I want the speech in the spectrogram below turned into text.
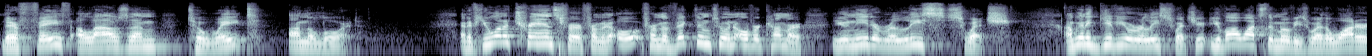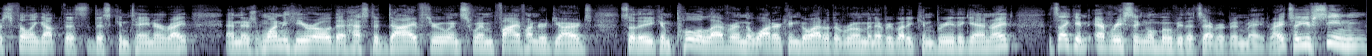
Their faith allows them to wait on the Lord. And if you want to transfer from, an, from a victim to an overcomer, you need a release switch. I'm going to give you a release switch. You, have all watched the movies where the water is filling up this, this container, right? And there's one hero that has to dive through and swim 500 yards so that he can pull a lever and the water can go out of the room and everybody can breathe again, right? It's like in every single movie that's ever been made, right? So you've seen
